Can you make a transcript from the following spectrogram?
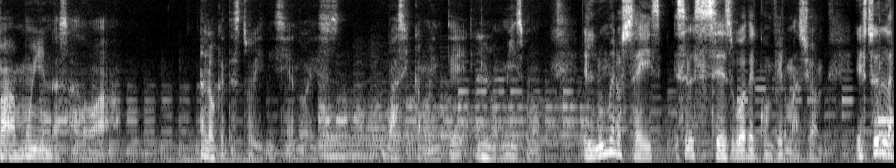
va muy enlazado a, lo que te estoy diciendo, es básicamente lo mismo. El número 6 es el sesgo de confirmación. Esto es la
